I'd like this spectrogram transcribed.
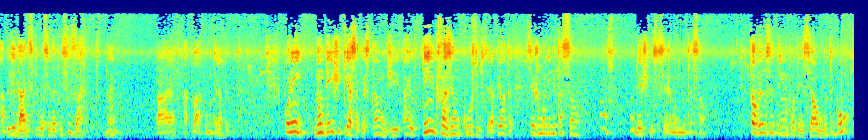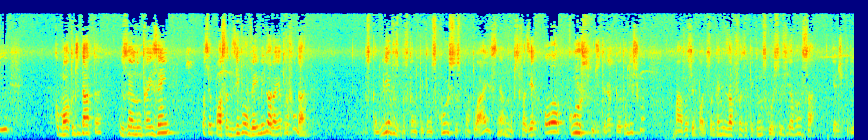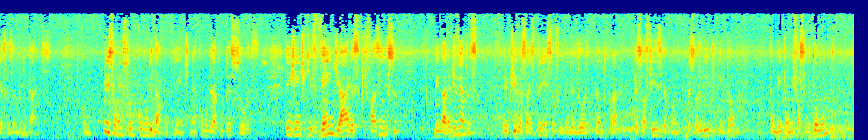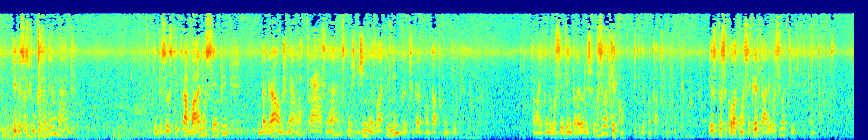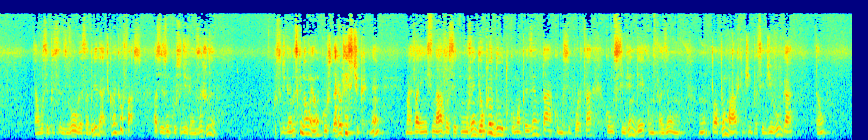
habilidades que você vai precisar né, para atuar como terapeuta. Porém, não deixe que essa questão de ah, eu tenho que fazer um curso de terapeuta seja uma limitação. Não, não deixe que isso seja uma limitação. Talvez você tenha um potencial muito bom que, como autodidata, usando um Kaizen, você possa desenvolver e melhorar e aprofundar. Buscando livros, buscando pequenos cursos pontuais, né? não precisa fazer o curso de terapeuta holístico, mas você pode se organizar para fazer pequenos cursos e avançar e adquirir essas habilidades. Como, principalmente sobre como lidar com o cliente, né? como lidar com pessoas. Tem gente que vem de áreas que fazem isso, vem da área de vendas. Eu tive essa experiência, fui vendedor tanto para pessoa física como pessoa jurídica, então também para mim facilitou muito. Tem pessoas que nunca venderam nada. Tem pessoas que trabalham sempre no background, né, lá atrás, né, escondidinhas lá, que nunca tiveram contato com o público. Então aí quando você vem para a Eurolística, você vai ter, ter que ter contato com o público. Mesmo que você coloque uma secretária, você vai ter que ter contato. Então você precisa desenvolver essa habilidade. Como é que eu faço? Às vezes um curso de vendas ajuda. Curso de vendas que não é um curso da aerolística, né? Mas vai ensinar você como vender um produto, como apresentar, como se portar, como se vender, como fazer um, um próprio marketing para se divulgar. Então,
